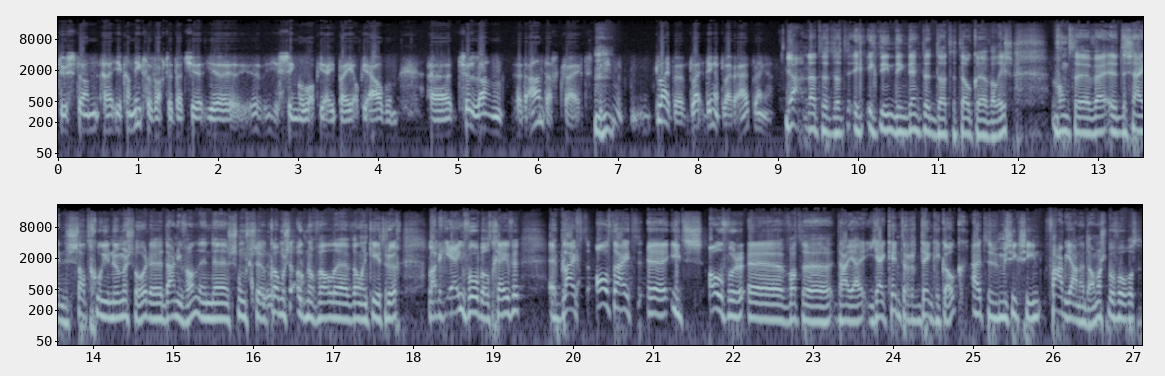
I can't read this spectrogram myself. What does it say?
Dus dan, eh, je kan niet verwachten dat je je, je single op je EP, op je album, eh, te lang de aandacht krijgt. Dus je moet blijven, blij- dingen blijven uitbrengen. Ja, dat, dat, ik, ik denk, denk dat, dat het ook eh, wel is. Want wij, er zijn zat goede nummers hoor, daar niet van. En soms komen ze ook nog wel, wel een keer terug. Laat ik je één voorbeeld geven. Het blijft altijd iets over wat... nou ja, jij kent er denk ik ook uit de muziek zien. Fabiana Dammers bijvoorbeeld.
